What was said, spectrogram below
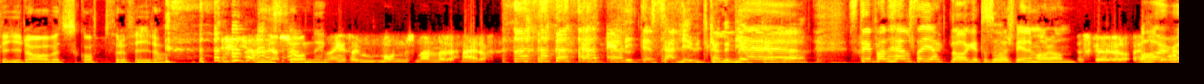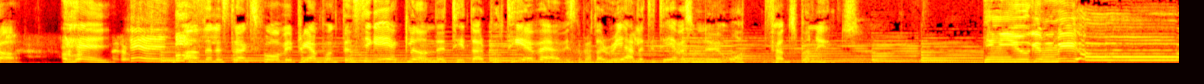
fyra av ett skott för att fira? Jag tjatar så länge så imorgon smäller det. Nej då. En liten salut kan du bjucka på. Stefan, hälsa jaktlaget och så hörs vi igen imorgon. Det ska jag göra. Och ha det bra. Hej! Alldeles strax får vi programpunkten Sigge Eklund tittar på TV. Vi ska prata reality-TV som nu åt- föds på nytt. You give me all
